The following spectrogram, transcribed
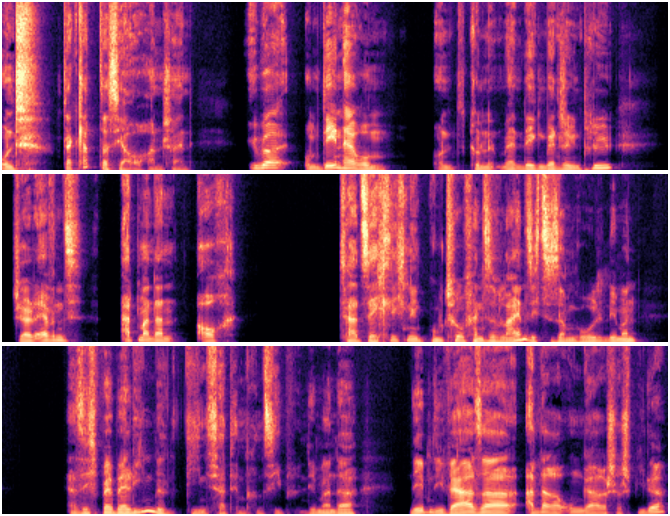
Und da klappt das ja auch anscheinend. Über, um den herum und wegen Benjamin Plü, Jared Evans, hat man dann auch tatsächlich eine gute Offensive Line sich zusammengeholt, indem man sich bei Berlin bedient hat im Prinzip, indem man da neben diverser anderer ungarischer Spieler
